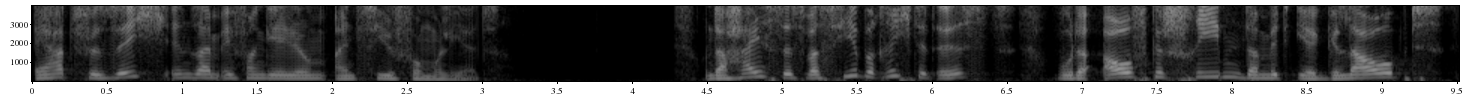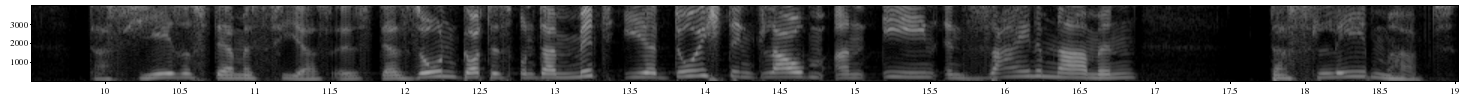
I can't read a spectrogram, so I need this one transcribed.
Er hat für sich in seinem Evangelium ein Ziel formuliert. Und da heißt es, was hier berichtet ist, wurde aufgeschrieben, damit ihr glaubt, dass Jesus der Messias ist, der Sohn Gottes, und damit ihr durch den Glauben an ihn in seinem Namen das Leben habt.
